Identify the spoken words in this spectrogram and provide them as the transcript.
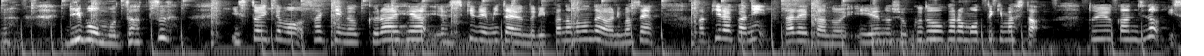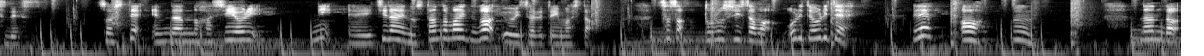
リボンも雑。椅子といってもさっきの暗い部屋、屋敷で見たような立派なものではありません。明らかに誰かの家の食堂から持ってきました。という感じの椅子です。そして演壇の端寄りに、え、1台のスタンドマイクが用意されていました。ささ、ドロシー様、降りて降りてえ？あ、うん。なんだ、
